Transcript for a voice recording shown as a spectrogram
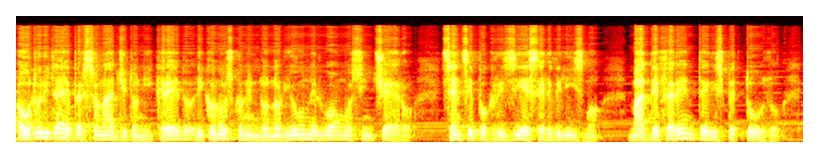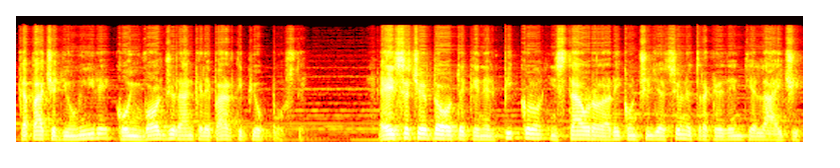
Autorità e personaggi d'ogni credo riconoscono in Don Orione l'uomo sincero, senza ipocrisia e servilismo, ma deferente e rispettoso, capace di unire e coinvolgere anche le parti più opposte. È il sacerdote che nel piccolo instaura la riconciliazione tra credenti e laici,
